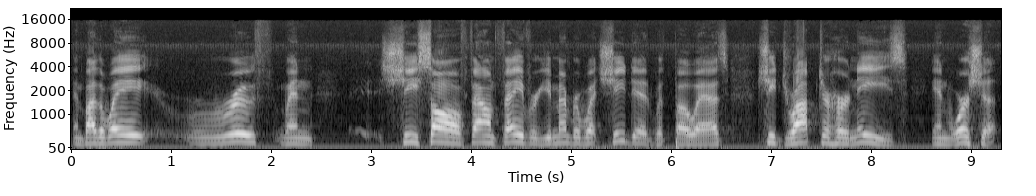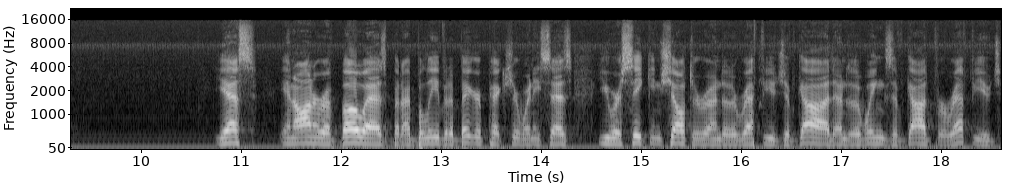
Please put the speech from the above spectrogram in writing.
And by the way, Ruth, when she saw, found favor, you remember what she did with Boaz? She dropped to her knees in worship. Yes, in honor of Boaz, but I believe in a bigger picture when he says, You are seeking shelter under the refuge of God, under the wings of God for refuge.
